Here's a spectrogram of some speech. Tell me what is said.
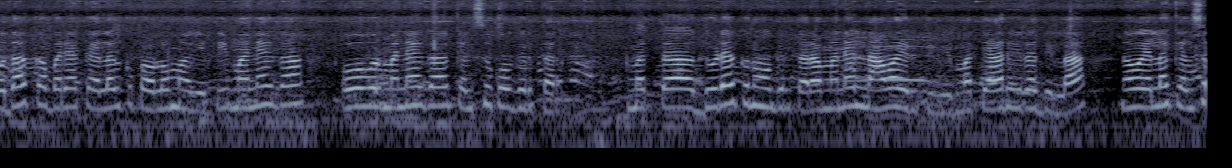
ಓದಾಕ ಬರೆಯೋಕೆ ಎಲ್ಲದಕ್ಕೂ ಪ್ರಾಬ್ಲಮ್ ಆಗೈತಿ. ಮನ್ಯಾಗ ಒಬ್ಬೊಬ್ರು ಮನ್ಯಾಗ ಕೆಲ್ಸಕ್ಕೆ ಹೋಗಿರ್ತಾರೆ. ಮತ್ತು ದುಡಿಯೋಕ್ಕೂ ಹೋಗಿರ್ತಾರೆ. ಮನೇಲಿ ನಾವೇ ಇರ್ತೀವಿ. ಮತ್ತು ಯಾರು ಇರೋದಿಲ್ಲ. ನಾವು ಎಲ್ಲ ಕೆಲಸ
